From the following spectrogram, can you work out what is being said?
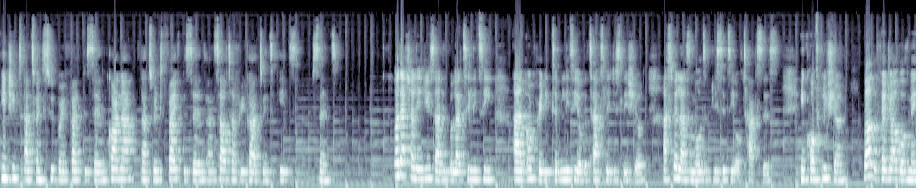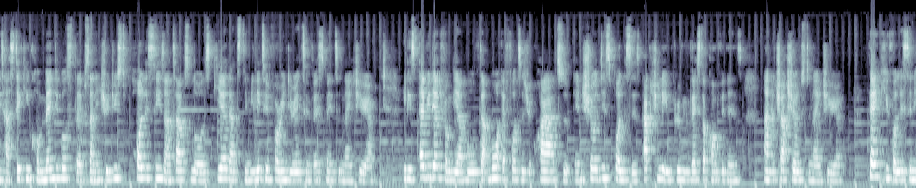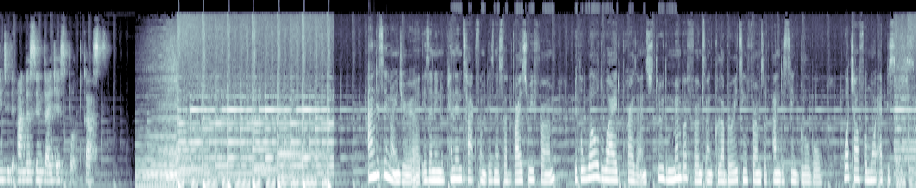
Egypt at 22.5%, Ghana at 25%, and South Africa at 28%. Other challenges are the volatility and unpredictability of the tax legislation, as well as the multiplicity of taxes. In conclusion, while the federal government has taken commendable steps and introduced policies and tax laws geared at stimulating foreign direct investment in Nigeria. It is evident from the above that more effort is required to ensure these policies actually improve investor confidence and attractions to Nigeria. Thank you for listening to the Andersen Digest podcast. Andersen Nigeria is an independent tax and business advisory firm with a worldwide presence through the member firms and collaborating firms of Andersen Global. Watch out for more episodes.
